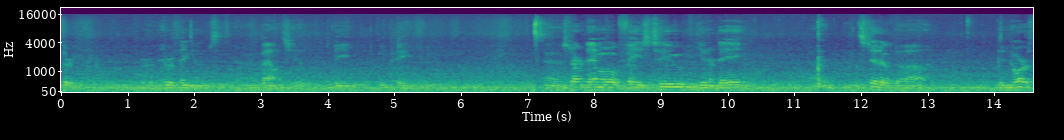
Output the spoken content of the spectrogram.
30th. For everything is balanced yet be be paved. Uh, Start demo of phase two, unit A. Uh, Instead of uh, the north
